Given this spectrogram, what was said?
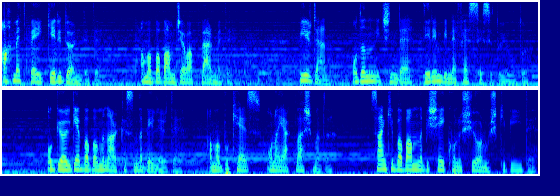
Ahmet Bey geri dön dedi. Ama babam cevap vermedi. Birden odanın içinde derin bir nefes sesi duyuldu. O gölge babamın arkasında belirdi ama bu kez ona yaklaşmadı. Sanki babamla bir şey konuşuyormuş gibiydi.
